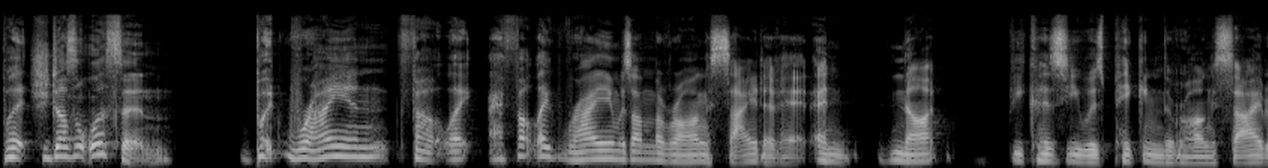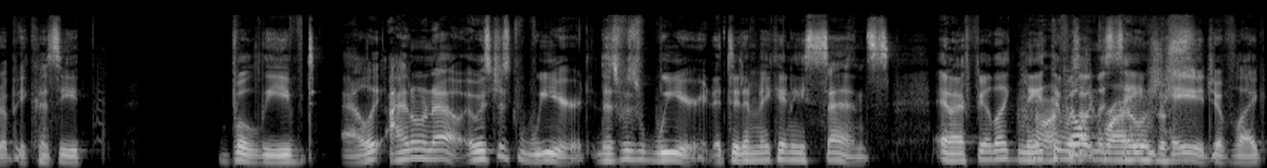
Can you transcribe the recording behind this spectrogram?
but she doesn't listen. but Ryan felt like I felt like Ryan was on the wrong side of it, and not because he was picking the wrong side, but because he believed Ellie. I don't know. It was just weird. This was weird. It didn't make any sense. And I feel like don't know, I Nathan feel was like on the Ryan same just- page of like,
